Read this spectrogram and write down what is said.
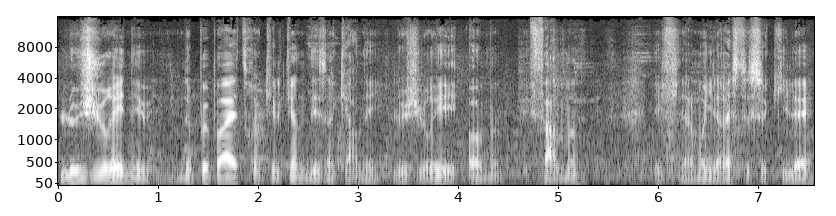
le juré ne peut pas être quelqu'un de désincarné. Le juré est homme et femme. Et finalement, il reste ce qu'il est.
